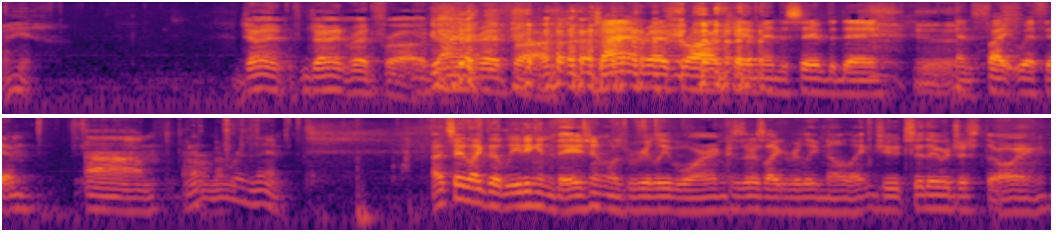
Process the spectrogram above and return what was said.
man. Giant giant red frog. Giant red frog. Giant red frog came in to save the day Yeah. and fight with him. Um, I don't remember his name. I'd say like the leading invasion was really boring because there's like really no like jutsu. They were just throwing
